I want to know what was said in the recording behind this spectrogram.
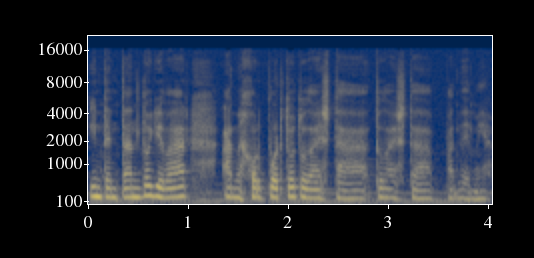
intentando llevar a mejor puerto toda esta, toda esta pandemia.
